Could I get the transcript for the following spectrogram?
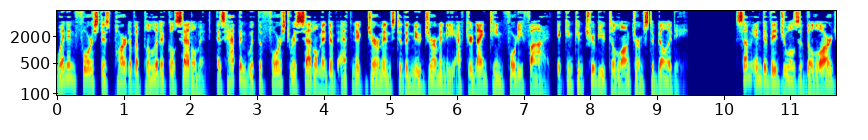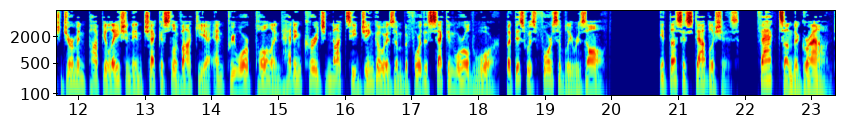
When enforced as part of a political settlement, as happened with the forced resettlement of ethnic Germans to the New Germany after 1945, it can contribute to long-term stability. Some individuals of the large German population in Czechoslovakia and pre-war Poland had encouraged Nazi jingoism before the Second World War, but this was forcibly resolved. It thus establishes «facts on the ground»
